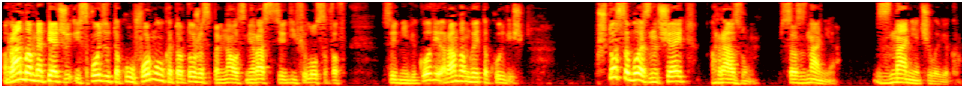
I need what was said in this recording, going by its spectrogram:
Рамбам, опять же, использует такую формулу, которая тоже вспоминалась не раз среди философов Средневековья. Рамбам говорит такую вещь. Что собой означает разум, сознание, знание человека?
